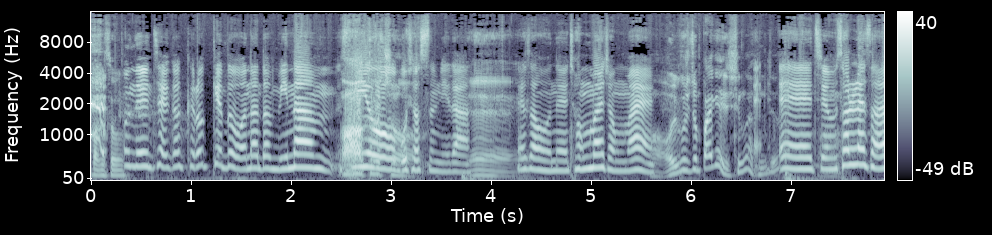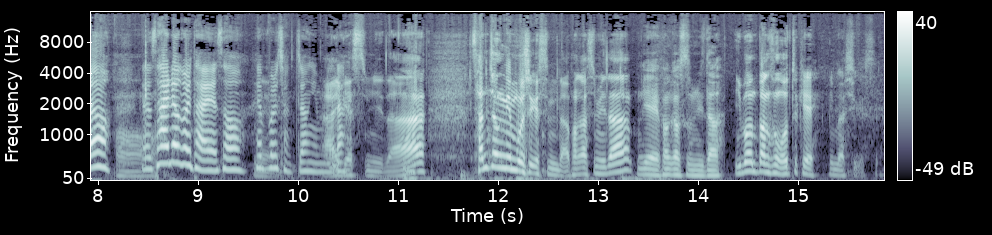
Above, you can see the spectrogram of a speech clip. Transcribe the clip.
방송? 오늘 제가 그렇게도 원하던 미남 아, CEO 그렇죠. 모셨습니다. 예. 그래서 오늘 정말 정말 어, 얼굴이 좀 빨개지신 것 같은데요? 예, 지금 설레서요. 어. 사력을 다해서 해볼 네. 작정입니다. 알겠습니다. 산정님 모시겠습니다. 반갑습니다. 예 반갑습니다 이번 방송 어떻게 임하시겠어요?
